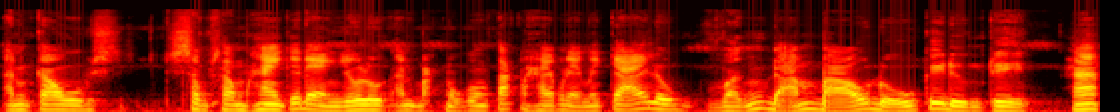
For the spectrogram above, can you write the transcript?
anh câu song song hai cái đèn vô luôn, anh bật một con tắt hai cái đèn nó cháy luôn, vẫn đảm bảo đủ cái đường truyền, ha.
